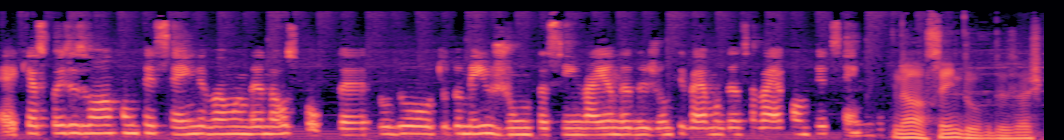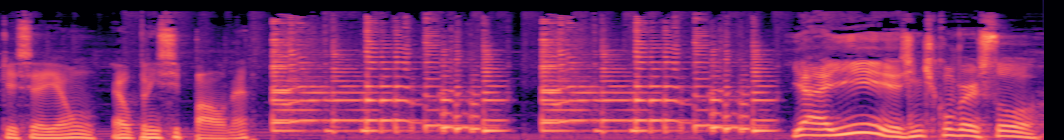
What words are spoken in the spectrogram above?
é que as coisas vão acontecendo e vão andando aos poucos. É tudo, tudo meio junto, assim, vai andando junto e vai, a mudança vai acontecendo. Não, sem dúvidas. Acho que esse aí é, um, é o principal, né? E aí, a gente conversou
